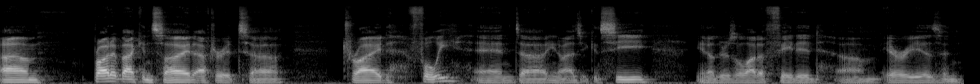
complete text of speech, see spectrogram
Um, brought it back inside after it uh, dried fully, and uh, you know, as you can see, you know, there's a lot of faded um, areas, and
